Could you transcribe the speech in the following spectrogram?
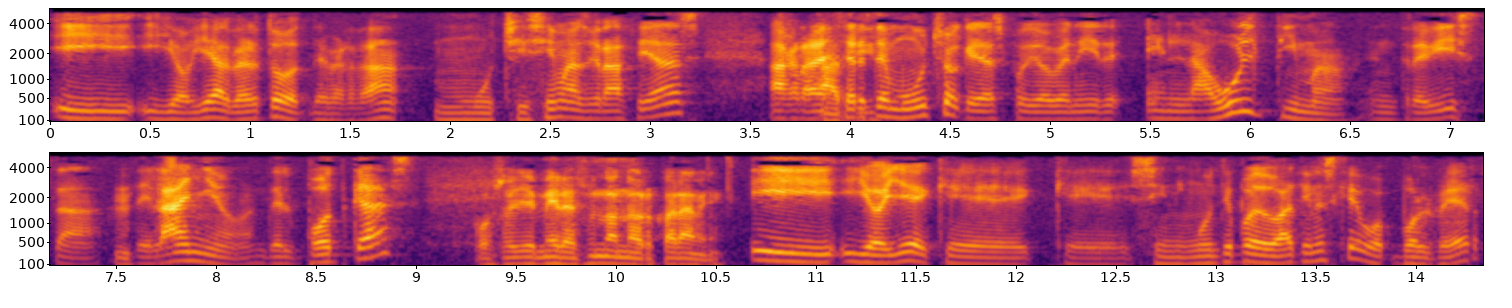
Y, y, oye, Alberto, de verdad, muchísimas gracias. Agradecerte mucho que hayas podido venir en la última entrevista del año del podcast. Pues oye, mira, es un honor para mí. Y, y oye, que, que, sin ningún tipo de duda tienes que volver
